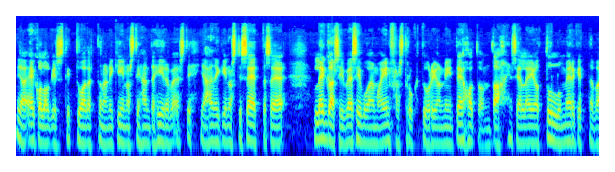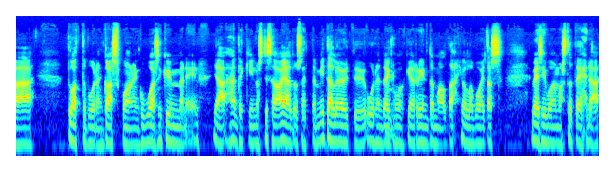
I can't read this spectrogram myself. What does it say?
ja ekologisesti tuotettuna niin kiinnosti häntä hirveästi. Ja häntä kiinnosti se, että se legacy vesivoima-infrastruktuuri on niin tehotonta ja siellä ei ole tullut merkittävää tuottavuuden kasvua niin kuin vuosikymmeniin. Ja häntä kiinnosti se ajatus, että mitä löytyy uuden teknologian rintamalta, jolla voitaisiin vesivoimasta tehdä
